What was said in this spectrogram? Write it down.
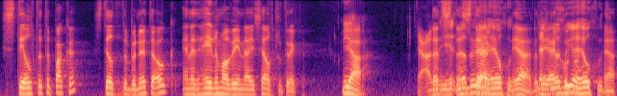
stilte te pakken, stilte te benutten ook, en het helemaal weer naar jezelf toe trekken. Ja. Ja, Dat is- doe je- dat doe jij heel goed. Ja, dat doe je echt dat goed, doe je man. heel goed. Ja.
